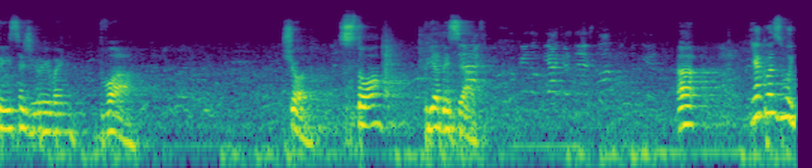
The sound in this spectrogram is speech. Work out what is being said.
тисяч гривень два. Що? 150. А, Як вас звуть?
